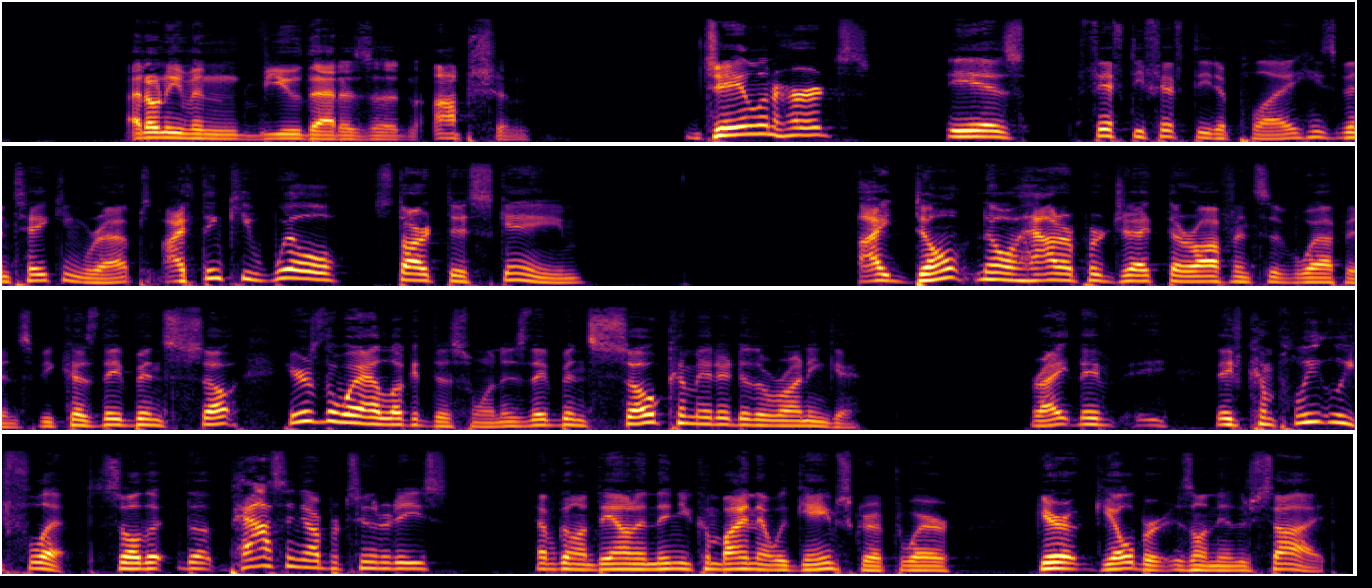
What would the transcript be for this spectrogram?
I don't even view that as an option. Jalen Hurts is 50-50 to play. He's been taking reps. I think he will start this game. I don't know how to project their offensive weapons because they've been so. Here's the way I look at this one: is they've been so committed to the running game, right? They've they've completely flipped. So the the passing opportunities have gone down, and then you combine that with game script where Garrett Gilbert is on the other side.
